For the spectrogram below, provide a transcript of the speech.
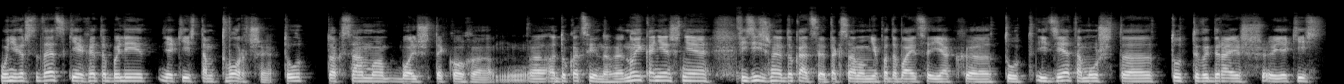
універсітэцкія гэта былі якісь там творчыя. Тут таксама больш такога адукацыйнага. Ну і канешне фізічная адукацыя таксама мне падабаецца як тут ідзе таму што тут ты выбіраеш якісь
